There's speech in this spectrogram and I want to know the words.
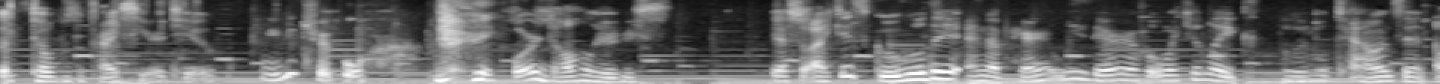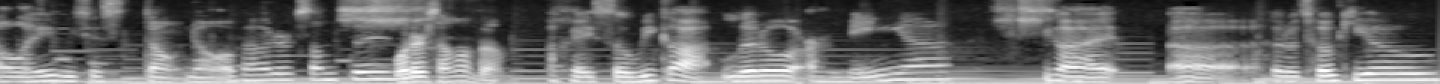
like double the price here too. Maybe triple. Four dollars. Yeah, so I just googled it, and apparently there are a whole bunch of like little towns in LA we just don't know about or something. What are some of them? Okay, so we got Little Armenia, we got uh Little Tokyo,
